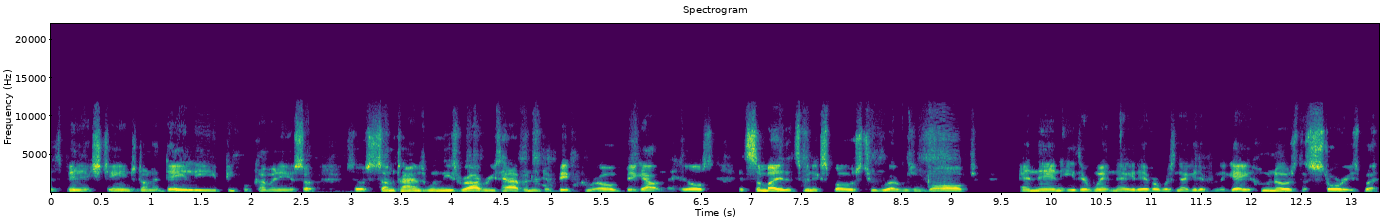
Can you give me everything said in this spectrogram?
that's been exchanged on a daily. People coming in. So so sometimes when these robberies happen at a big grove, big out in the hills, it's somebody that's been exposed to whoever's involved and then either went negative or was negative from the gate. Who knows the stories? But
